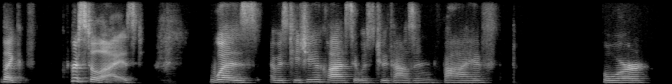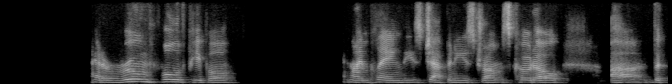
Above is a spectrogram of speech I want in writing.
like crystallized was I was teaching a class, it was 2005, four. I had a room full of people, and I'm playing these Japanese drums, Kodo, uh, the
